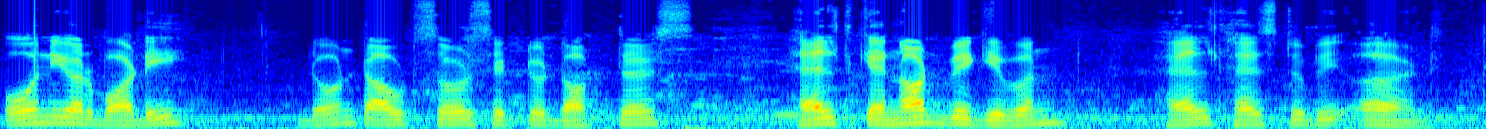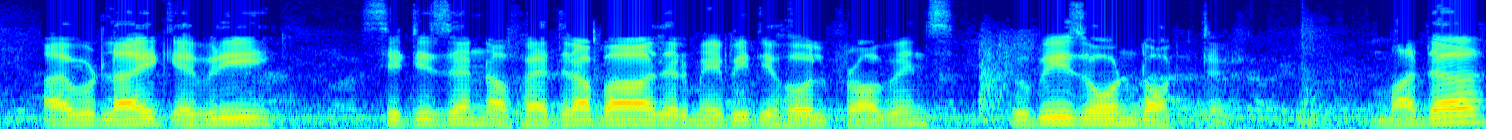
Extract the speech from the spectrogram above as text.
own your body, don't outsource it to doctors. Health cannot be given, health has to be earned. I would like every citizen of Hyderabad or maybe the whole province to be his own doctor. Mother,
